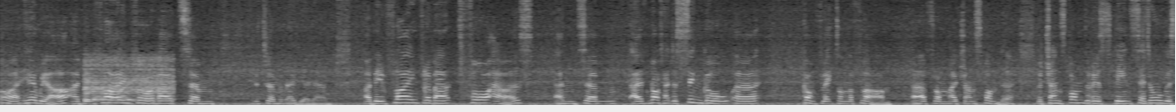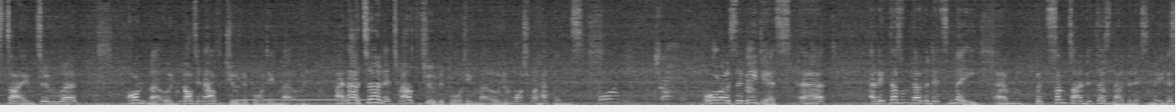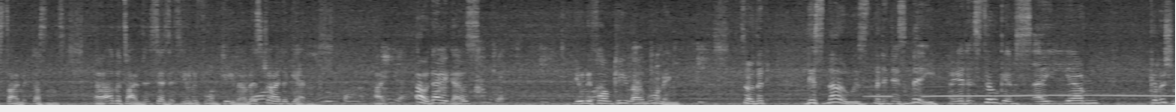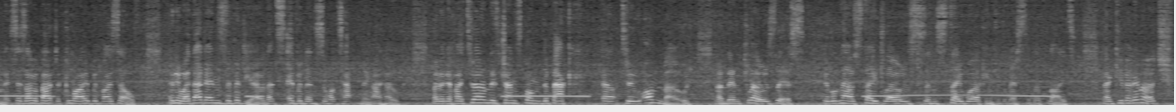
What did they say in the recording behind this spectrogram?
All right, here we are. I've been flying for about. Um, let's turn the radio down. I've been flying for about four hours, and um, I've not had a single uh, conflict on the FLARM uh, from my transponder. The transponder has been set all this time to uh, on mode, not in altitude reporting mode. I now turn it to altitude reporting mode and watch what happens. Warning, traffic. Almost immediate, uh, and it doesn't know that it's me, um, but sometimes it does know that it's me. This time it doesn't. Uh, other times it says it's uniform kilo. Let's try it again. I, oh, there it goes. Uniform kilo warning. So that this knows that it is me, and yet it still gives a um, collision. It says I'm about to collide with myself. Anyway, that ends the video. That's evidence of what's happening, I hope. And then if I turn this transponder back uh, to on mode and then close this, it'll now stay closed and stay working for the rest of the flight. Thank you very much.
